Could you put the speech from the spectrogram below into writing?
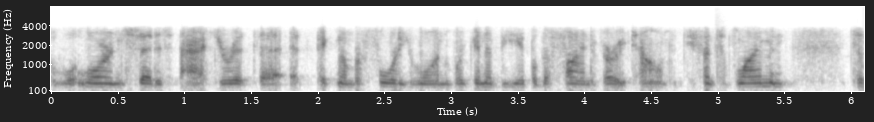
what Lauren said is accurate that at pick number 41, we're going to be able to find a very talented defensive lineman to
